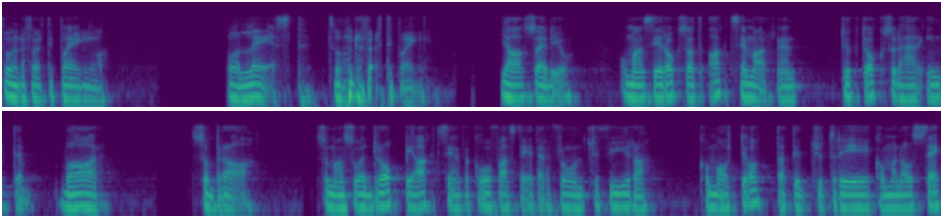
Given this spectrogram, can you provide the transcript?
240 poäng och, och läst 240 poäng. Ja, så är det ju. Och man ser också att aktiemarknaden tyckte också det här inte var så bra. Så man såg ett dropp i aktien för K-fastigheter från 24,88 till 23,06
